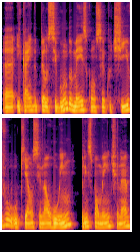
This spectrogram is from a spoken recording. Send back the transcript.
é, e caindo pelo segundo mês consecutivo, o que é um sinal ruim, principalmente né,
